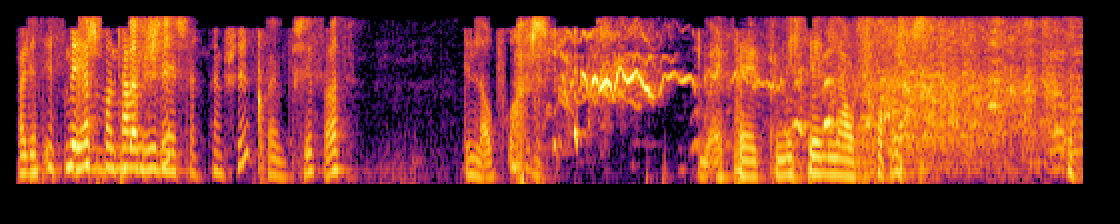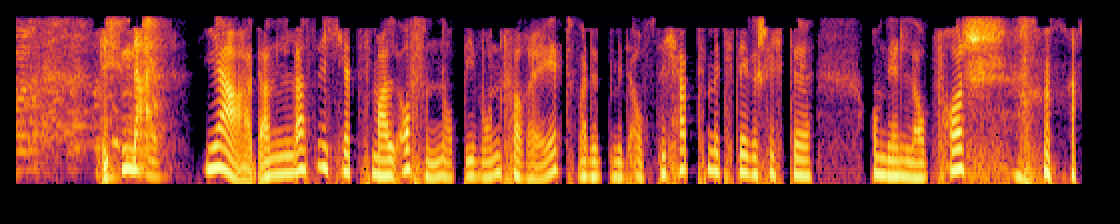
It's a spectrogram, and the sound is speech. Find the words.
Weil das ist sehr spontan beim eben. Schiff, beim Schiff, Beim Schiff, was? den Laubfrosch. Du erzählst nicht den Lauffreund. Nein. Ja, dann lasse ich jetzt mal offen, ob Yvonne verrät, was es mit auf sich hat mit der Geschichte um den Laubfrosch.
